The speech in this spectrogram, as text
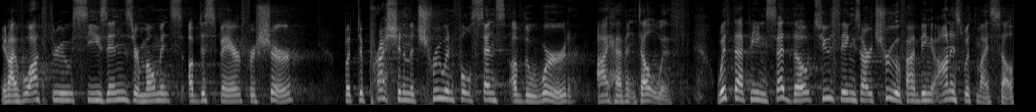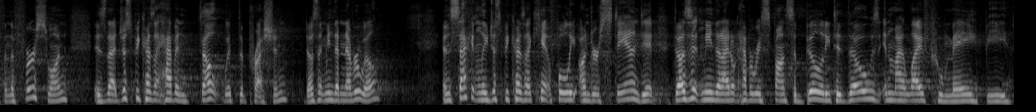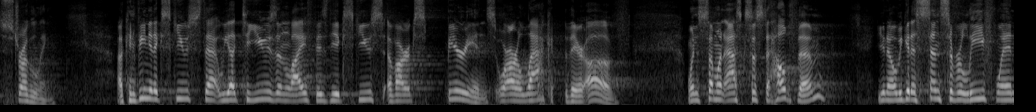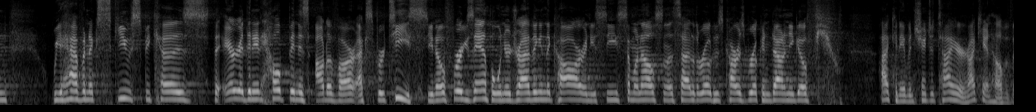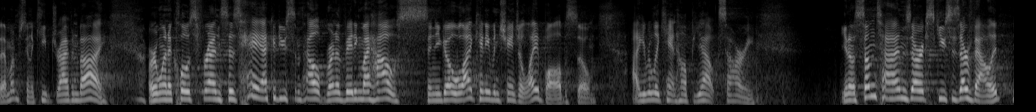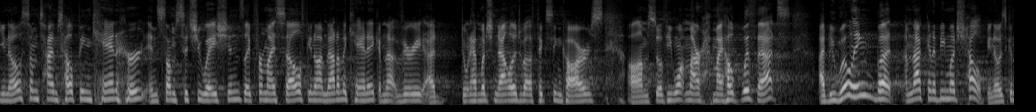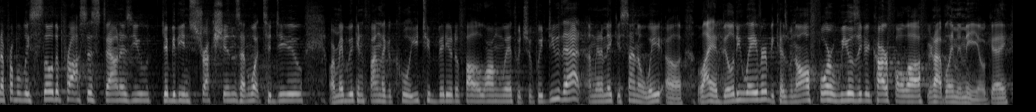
You know, I've walked through seasons or moments of despair for sure, but depression in the true and full sense of the word, I haven't dealt with. With that being said, though, two things are true if I'm being honest with myself. And the first one is that just because I haven't dealt with depression doesn't mean that I never will. And secondly, just because I can't fully understand it doesn't mean that I don't have a responsibility to those in my life who may be struggling. A convenient excuse that we like to use in life is the excuse of our experience or our lack thereof. When someone asks us to help them, you know, we get a sense of relief when we have an excuse because the area they need help in is out of our expertise. You know, for example, when you're driving in the car and you see someone else on the side of the road whose car is broken down and you go, phew, I can't even change a tire. I can't help them. I'm just going to keep driving by. Or when a close friend says, Hey, I could use some help renovating my house. And you go, Well, I can't even change a light bulb, so I really can't help you out. Sorry. You know, sometimes our excuses are valid. You know, sometimes helping can hurt in some situations. Like for myself, you know, I'm not a mechanic. I'm not very, I don't have much knowledge about fixing cars. Um, so if you want my, my help with that, I'd be willing, but I'm not going to be much help. You know, it's going to probably slow the process down as you give me the instructions on what to do, or maybe we can find like a cool YouTube video to follow along with. Which, if we do that, I'm going to make you sign a wa- liability waiver because when all four wheels of your car fall off, you're not blaming me. Okay,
